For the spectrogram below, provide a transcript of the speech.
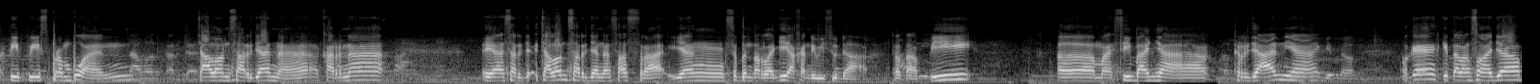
aktivis perempuan sarjana. calon sarjana karena ya sarja- calon sarjana sastra yang sebentar lagi akan diwisuda. Tetapi eh, masih banyak kerjaannya gitu. Oke, kita langsung aja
